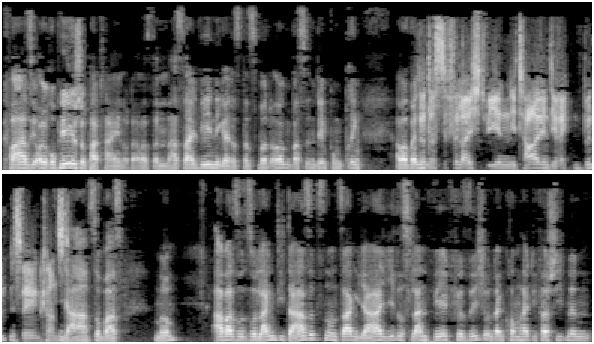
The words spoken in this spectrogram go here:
quasi europäische Parteien oder was. Dann hast du halt weniger. Das, das wird irgendwas in dem Punkt bringen. Aber wenn Oder dass du vielleicht wie in Italien direkt ein Bündnis wählen kannst. Ja, sowas. Ne? Aber so, solange die da sitzen und sagen, ja, jedes Land wählt für sich und dann kommen halt die verschiedenen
